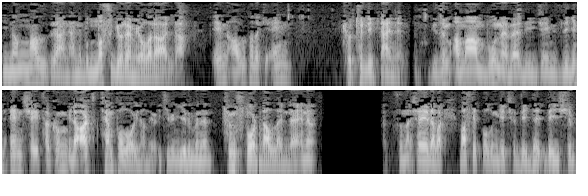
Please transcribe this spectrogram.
inanılmaz yani hani bunu nasıl göremiyorlar hala en Avrupa'daki en kötü lig yani bizim aman bu ne be diyeceğimiz ligin en şey takımı bile artık tempolu oynanıyor. 2020'nin tüm spor dallarında. En şeye de bak basketbolun geçirdiği de, değişim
